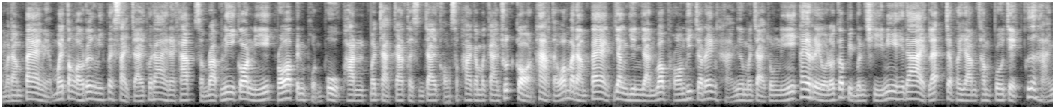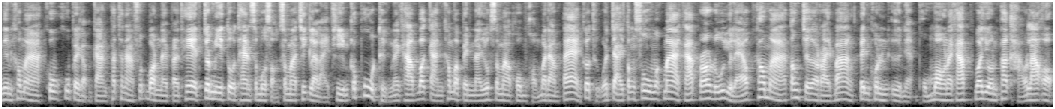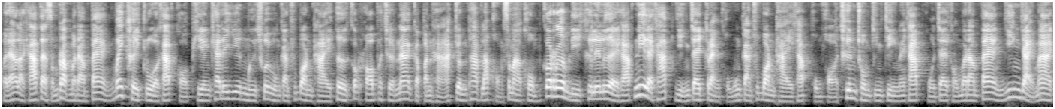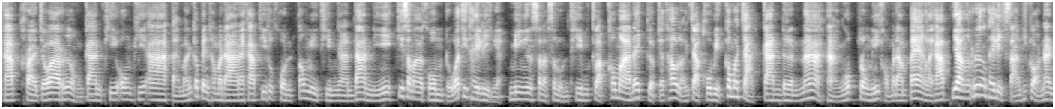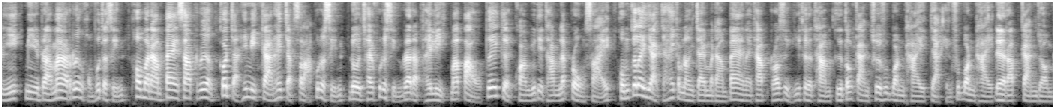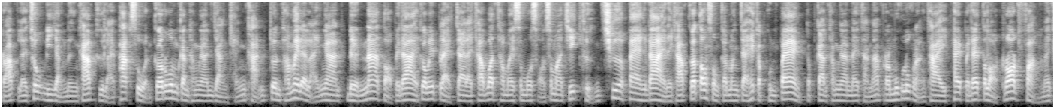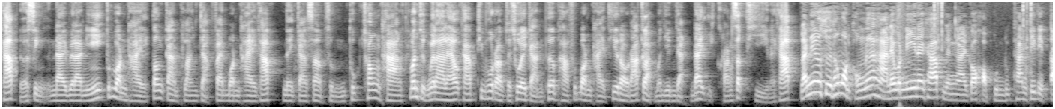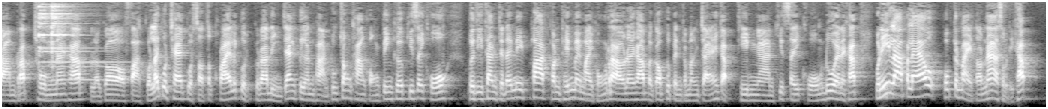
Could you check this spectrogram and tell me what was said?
งมาดามแป้งเนี่ยไม่ต้องเอาเรื่องนี้ไปใส่ใจก็ได้นะครับสำหรับหนี้ก้อนนี้เพราะว่าเป็นผลผูกพันมาจากการตัดสินใจของสภากรรมการชุดก่อน หากแต่ว่ามาดามแป้งยังยืนยันว่าพร้อมที่จะเร่งหาเงินมาจ่ายตรงนี้ให้เร็วแล้วก็ปิดบัญชีหนี้ให้ได้ และจะพยายามทำโปรเจกต์เพื่อหาเงินเข้ามาควบคู่ไปกับการพัฒนาฟุตบอลในประเทศ จนมีตัวแทนสโมสรสมาชิกหลาย ๆ ทีมก็พูดถึงนะครับว่าการเข้ามาเป็นนายกสมาคมของมาดามแป้งก็ถือว่าใจต้องสู้มาก ๆ ครับเพราะรู้อยู่แล้วเข้ามาต้องเจออะไรบ้าง เป็นคนอื่นเนี่ยผมมองนะครับว่าโยนผ้าขาวลาออกไปแล้วแหละครับ แต่สำหรับมาดามแป้งไม่เคยกลัวครับขอเพียงแค่ได้ยื่นมือช่วยวงการฟุตบอลไทยเธอก็พร้อมเผชิญหน้ากับปัญหาจนภาพลักษณ์ของสมาคมก็เริ่มดีขึ้นเรื่อยๆครับนี่แหละครับหญิงใจแกร่งของวงการฟุตบอลไทยครับผมขอชื่นชมจริงๆนะครับหัวใจของมาดามแป้งยิ่งใหญ่มากครับใครจะว่าเรื่องของการ P อง PR แต่มันก็เป็นธรรมดานะครับที่ทุกคนต้องมีทีมงานด้านนี้ที่สมาคม หรือว่าที่ไทยลีกเนี่ยมีเงินสนับสนุนทีมกลับเข้ามาได้เกือบจะเท่าหลังจากโควิด ก็มาจากการเดินหน้าหางบตรงนี้ของมาดามแป้งแหละครับอย่างเรื่องไทยลีก3ที่ก่อนหน้านี้มีดราม่าเรื่องของผู้ตัดสินพอมาดามแป้งทราบเรื่องก็จัดให้มีการให้จับสลากผู้ตัดสิน โดยใช้ผู้ตัดสินระดับไทยลีกมาเป่า เพื่อให้เกิดความยุติธรรมและโปร่งใส ผมก็เลยอยากจะให้กำลังใจมาดามแป้งนะครับ เพราะสิ่งที่เธอทำคือต้องการช่วยฟุตบอลไทย อยากเห็นฟุตบอลไทยได้รับการยอมรับและโชคดีอย่างหนึ่งครับ คือหลายภาคส่วนก็ร่วมกันทำงานอย่างแข็งขัน จนทำให้หลาย ๆ งานเดินหน้าต่อไปได้ ก็ไม่แปลกใจเลยครับว่าทำไมสโมสรสมาชิกถึงเชื่อแป้งได้นะครับก็ต้องส่งกำลังใจให้กับคุณแป้ง กับการทำงานในฐานะประมุขลูกหนังไทยให้ไปได้ตลอดรอดฝั่งนะครับเหนือสิ่งอื่นใดเวลานี้ฟุตบอลไทยต้องการพลังจากแฟนบอลไทยครับในการสนับสนุนทุกช่องทาง มันถึงเวลาแล้วครับที่พวกเราจะช่วยกันเพื่อพาฟุตบอลไทยที่เรารักกลับมายืนหยัดได้อีกครั้งสักทีนะครับและนี่ก็คือทั้งหมดของเนื้อหาในวันนี้นะครับยังไงก็ขอบคุณทุกท่านที่ติดตามรับชมนะครับแล้วก็ฝากกดไลค์กดแชร์กด subscribe และกดกระดิ่งแจ้งเตือนผ่านทุกช่องทางของ Think Curve คิดไซโค้งเพื่อที่ท่านจะได้ไม่พลาดคอนเทนต์ใหม่ๆของเรานะครับแล้วก็เพื่อเป็นกำลังใจให้กับทีมงานคิดไซโค้งด้วยนะครับวันนี้ลาไปแล้วพบกันใหม่ตอนหน้าสวัสดีครับ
